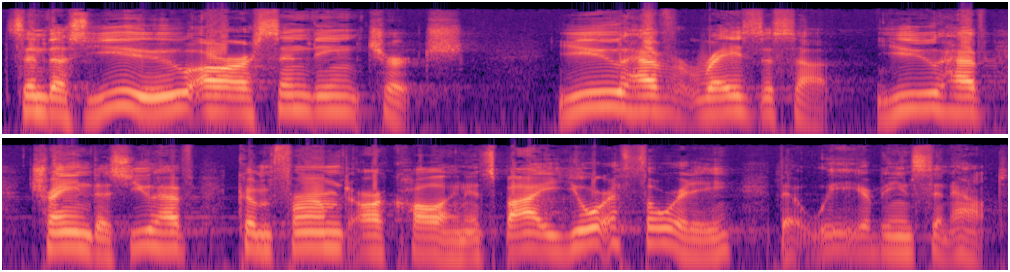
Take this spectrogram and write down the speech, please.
Send us. You are our sending church. You have raised us up. You have trained us. You have confirmed our calling. It's by your authority that we are being sent out.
